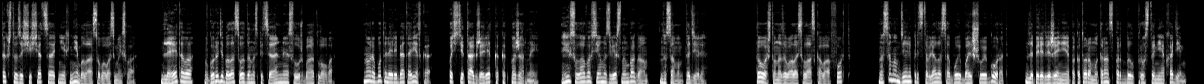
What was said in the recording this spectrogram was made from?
так что защищаться от них не было особого смысла. Для этого в городе была создана специальная служба отлова. Но работали ребята редко, почти так же редко, как пожарные. И слава всем известным богам на самом-то деле. То, что называлось ласково форт, на самом деле представляло собой большой город, для передвижения по которому транспорт был просто необходим.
